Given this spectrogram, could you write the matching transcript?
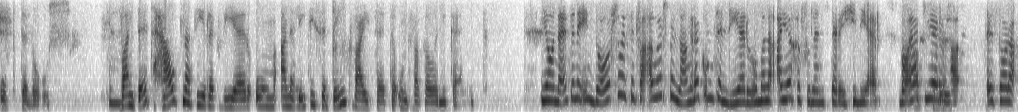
op te los. Ja. Want dit help natuurlik weer om analitiese denkwyse te ontwikkel in die kind. Ja, net en, en daarso is dit vir ouers belangrik om te leer hoe om hulle eie gevoelens te reguleer. Baie keer is daar 'n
